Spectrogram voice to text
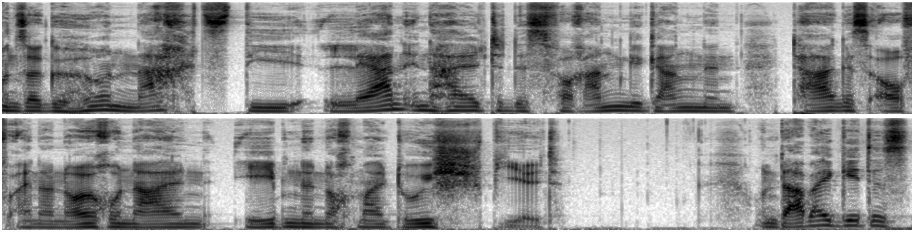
unser Gehirn nachts die Lerninhalte des vorangegangenen Tages auf einer neuronalen Ebene nochmal durchspielt. Und dabei geht es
